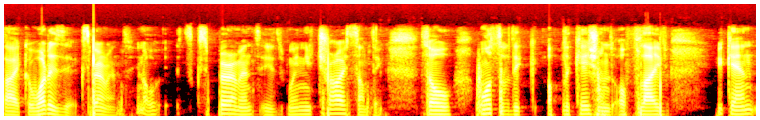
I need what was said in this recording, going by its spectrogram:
Like what is the experiment? You know experiment is when you try something. So most of the applications of life you can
